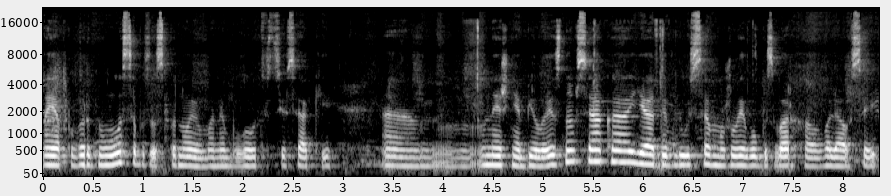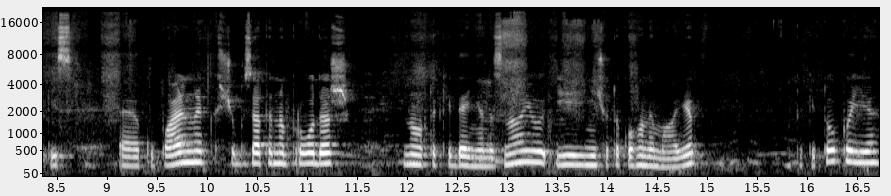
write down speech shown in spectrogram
Ну, я повернулася, бо за спиною в мене були ці всякі ем, нижня білизна всяка. Я дивлюся, можливо, б зверху валявся якийсь е, купальник, щоб взяти на продаж. Ну, в такий день я не знаю і нічого такого немає. Такі топи є.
